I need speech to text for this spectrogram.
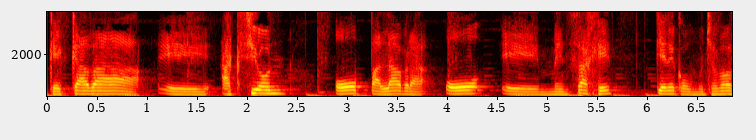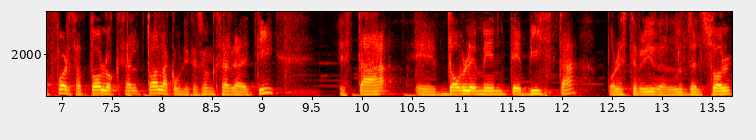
que cada eh, acción o palabra o eh, mensaje tiene como mucha más fuerza. Todo lo que sale, toda la comunicación que salga de ti está doblemente vista por este brillo de la luz del sol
